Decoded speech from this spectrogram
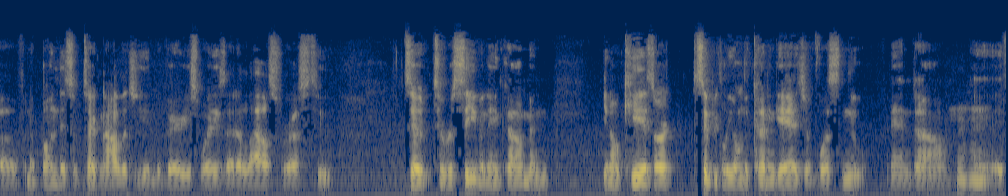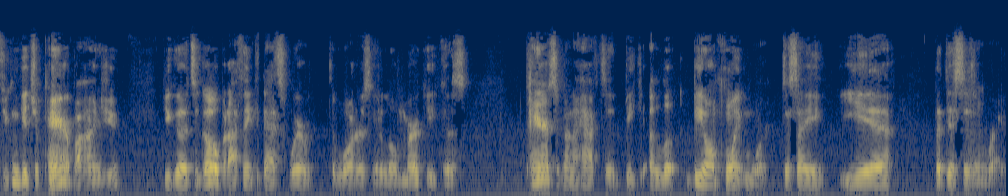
of, an abundance of technology in the various ways that allows for us to, to to receive an income. And you know kids are typically on the cutting edge of what's new. And, um, mm-hmm. and if you can get your parent behind you you're good to go. But I think that's where the waters get a little murky because parents are going to have to be a look be on point more to say yeah but this isn't right.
